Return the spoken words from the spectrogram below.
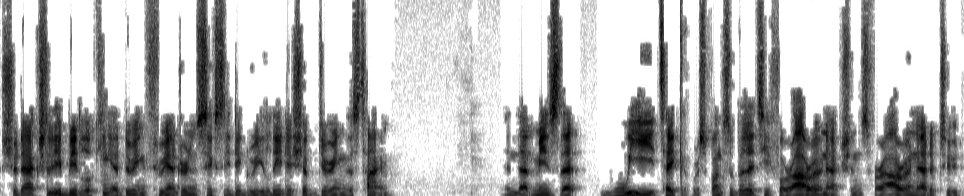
should actually be looking at doing 360 degree leadership during this time. And that means that we take responsibility for our own actions, for our own attitude,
